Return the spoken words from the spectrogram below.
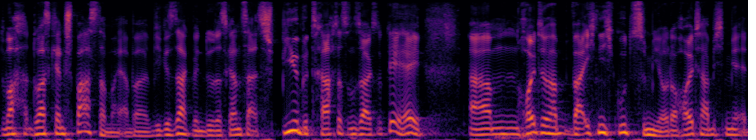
du, mach, du hast keinen Spaß dabei. Aber wie gesagt, wenn du das Ganze als Spiel betrachtest und sagst, okay, hey, ähm, heute hab, war ich nicht gut zu mir oder heute habe ich mir,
